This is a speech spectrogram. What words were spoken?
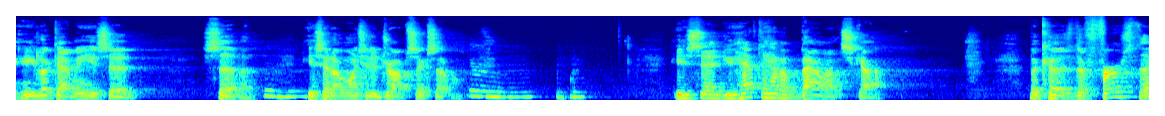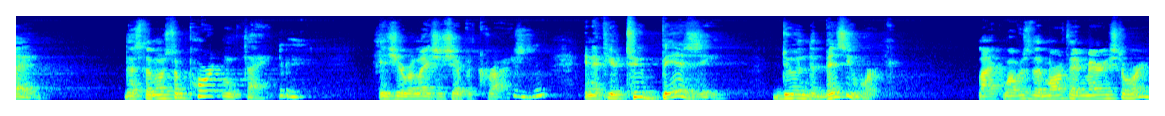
He looked at me, he said, 7 mm-hmm. He said, I want you to drop six of them. Mm-hmm. Mm-hmm. He said, You have to have a balance, Scott. Because the first thing, that's the most important thing, is your relationship with Christ. And if you're too busy doing the busy work, like what was the Martha and Mary story?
